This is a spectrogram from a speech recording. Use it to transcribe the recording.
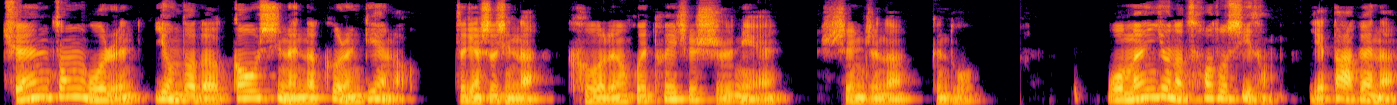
全中国人用到的高性能的个人电脑这件事情呢，可能会推迟十年，甚至呢更多。我们用的操作系统也大概呢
